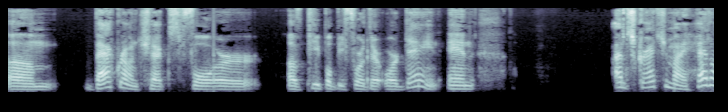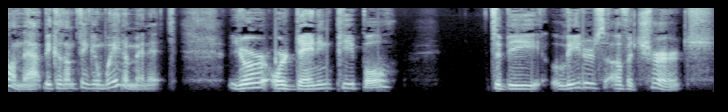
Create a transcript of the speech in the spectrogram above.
um, background checks for of people before they're ordained. And I'm scratching my head on that because I'm thinking, wait a minute, you're ordaining people to be leaders of a church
